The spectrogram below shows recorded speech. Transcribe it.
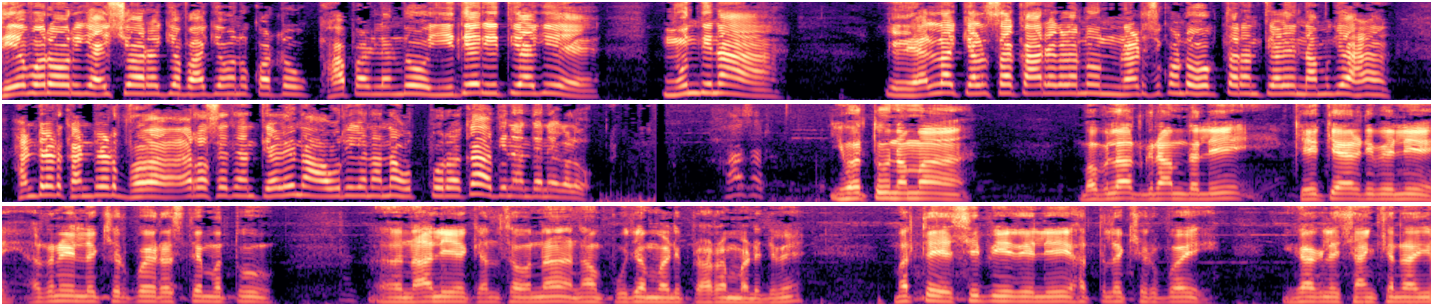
ದೇವರು ಅವರಿಗೆ ಐಶ್ವರ್ಯ ಭಾಗ್ಯವನ್ನು ಕೊಟ್ಟು ಕಾಪಾಡಲೆಂದು ಇದೇ ರೀತಿಯಾಗಿ ಮುಂದಿನ ಎಲ್ಲ ಕೆಲಸ ಕಾರ್ಯಗಳನ್ನು ನಡೆಸಿಕೊಂಡು ಹೋಗ್ತಾರೆ ಅಂತೇಳಿ ನಮಗೆ ಹಂಡ್ರೆಡ್ ಹಂಡ್ರೆಡ್ ಭರವಸೆ ಅಂತೇಳಿ ನಾ ಅವರಿಗೆ ನನ್ನ ಉತ್ಪೂರ್ವಕ ಅಭಿನಂದನೆಗಳು. ಇವತ್ತು ನಮ್ಮ ಬಬಲಾದ್ ಗ್ರಾಮದಲ್ಲಿ ಕೆ ಕೆ ಆರ್ ಡಿ ಬಿಯಲ್ಲಿ ಹದಿನೈದು ಲಕ್ಷ ರೂಪಾಯಿ ರಸ್ತೆ ಮತ್ತು ನಾಲಿಯ ಕೆಲಸವನ್ನು ನಾವು ಪೂಜೆ ಮಾಡಿ ಪ್ರಾರಂಭ ಮಾಡಿದ್ದೇವೆ. ಮತ್ತು ಎಸ್ ಸಿ ಪಿ ಇದರಲ್ಲಿ ಹತ್ತು ಲಕ್ಷ ರೂಪಾಯಿ ಈಗಾಗಲೇ ಸ್ಯಾಂಕ್ಷನ್ ಆಗಿ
